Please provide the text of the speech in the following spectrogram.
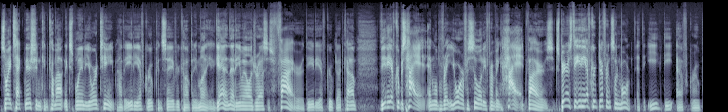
so a technician can come out and explain to your team how the EDF group can save your company money. Again, that email address is fire at theedfgroup.com. The EDF group is Hyatt and will prevent your facility from having Hyatt fires. Experience the EDF group difference and more at the EDF group.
